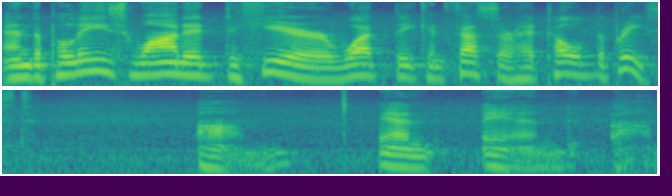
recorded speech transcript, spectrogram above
and the police wanted to hear what the confessor had told the priest. Um, and and um,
